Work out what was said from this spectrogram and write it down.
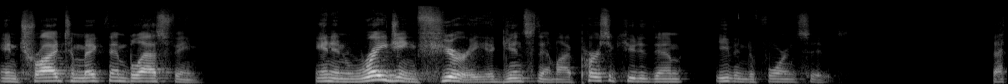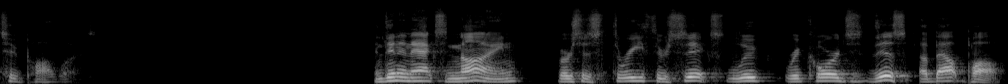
and tried to make them blaspheme. And in raging fury against them, I persecuted them even to foreign cities. That's who Paul was. And then in Acts 9, verses 3 through 6, Luke records this about Paul.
